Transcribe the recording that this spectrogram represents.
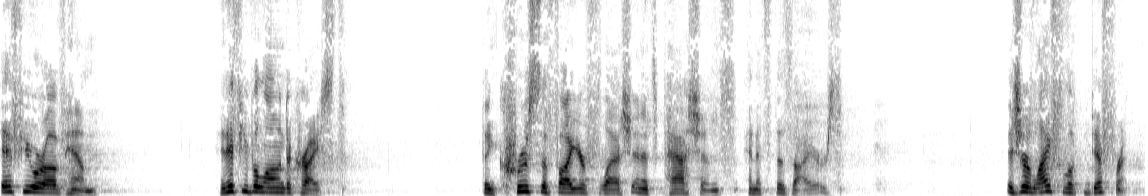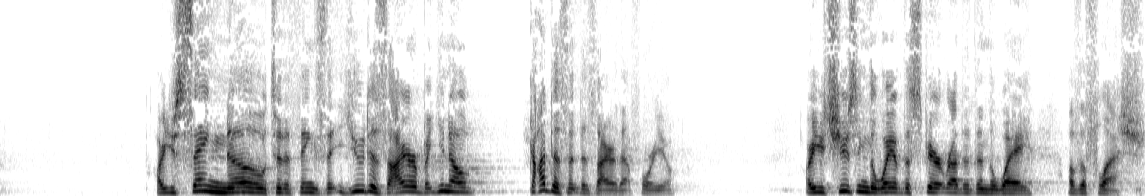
if you are of him, and if you belong to Christ, then crucify your flesh and its passions and its desires. Does your life look different? Are you saying no to the things that you desire, but you know, God doesn't desire that for you? Are you choosing the way of the Spirit rather than the way of the flesh?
